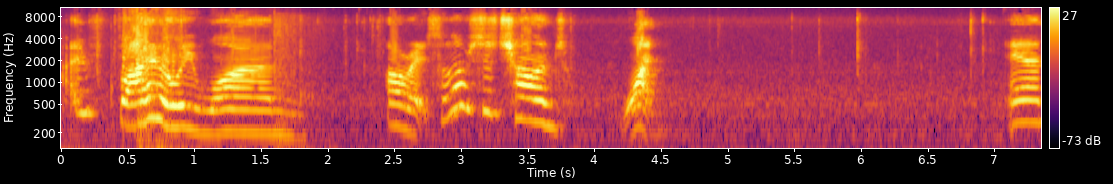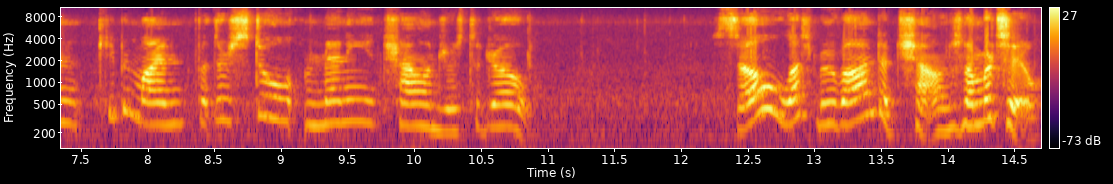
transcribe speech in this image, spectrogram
I finally won! Alright, so that was just challenge one. And keep in mind that there's still many challenges to go. So let's move on to challenge number two.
